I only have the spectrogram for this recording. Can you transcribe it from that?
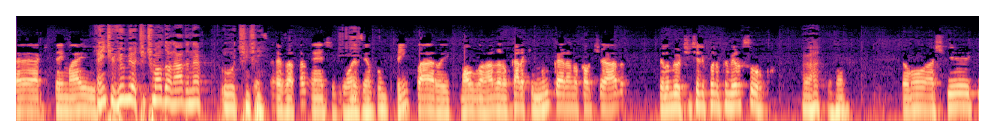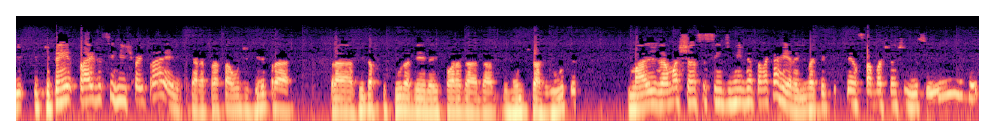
é, que tem mais. A gente viu o meu Tite Maldonado, né, o Tintin? É, exatamente. Um exemplo bem claro aí. Maldonado era um cara que nunca era nocauteado. Pelo meu Tite, ele foi no primeiro soco. Uhum. Uhum. Então, acho que, que, que, tem, traz esse risco aí para ele, cara, para a saúde dele, para a vida futura dele aí fora da, da, do mundo das lutas. Mas é uma chance, sim, de reinventar na carreira. Ele vai ter que pensar bastante nisso e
